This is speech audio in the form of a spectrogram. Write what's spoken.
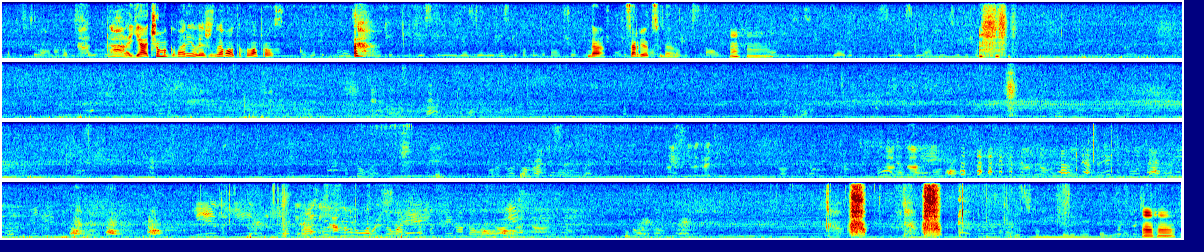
Отпустила, она воды стоит. Да, я о чем и говорила, я же задавала такой вопрос. А я понимаю, что если я сделаю резкий какой-то толчок, то Да, сорвется, да. даже встал. Угу. Я его силой взгляда градит. У нас, да. У нас там встречи получается. Лена, Лена. Все равно больше. Быстрее надо ударить. Ага.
